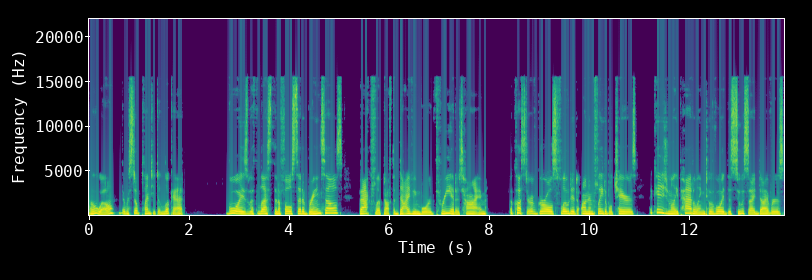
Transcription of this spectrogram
Oh well, there was still plenty to look at. Boys with less than a full set of brain cells backflipped off the diving board three at a time. A cluster of girls floated on inflatable chairs, occasionally paddling to avoid the suicide divers.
